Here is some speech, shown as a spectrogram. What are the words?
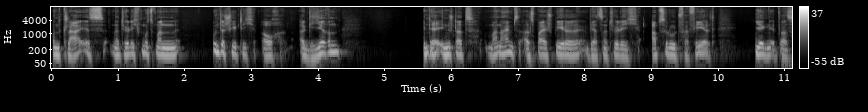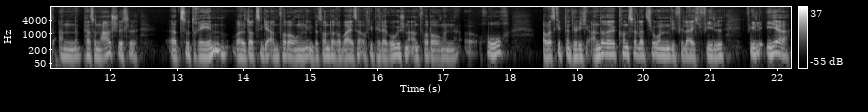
Und klar ist, natürlich muss man unterschiedlich auch agieren. In der Innenstadt Mannheims als Beispiel wäre es natürlich absolut verfehlt, irgendetwas an Personalschlüssel äh, zu drehen, weil dort sind die Anforderungen in besonderer Weise auch die pädagogischen Anforderungen äh, hoch. Aber es gibt natürlich andere Konstellationen, die vielleicht viel, viel eher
